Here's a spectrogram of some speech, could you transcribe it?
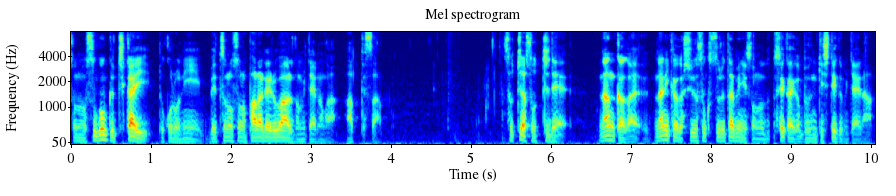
そのすごく近いところに別のそのパラレルワールドみたいのがあってさそっちはそっちで何かが何かが収束するたびにその世界が分岐していくみたいな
